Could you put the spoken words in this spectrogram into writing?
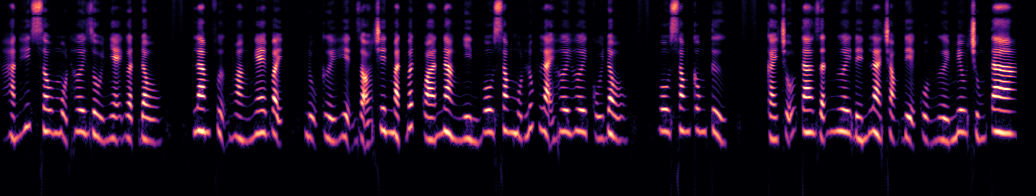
hắn hít sâu một hơi rồi nhẹ gật đầu. Lam Phượng Hoàng nghe vậy, nụ cười hiện rõ trên mặt bất quá nàng nhìn vô song một lúc lại hơi hơi cúi đầu. Vô song công tử, cái chỗ ta dẫn ngươi đến là trọng địa của người miêu chúng ta.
